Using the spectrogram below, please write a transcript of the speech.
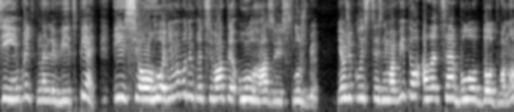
Всім привіт, на Львіц 5. І сьогодні ми будемо працювати у газовій службі. Я вже колись це знімав відео, але це було до 2.0,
